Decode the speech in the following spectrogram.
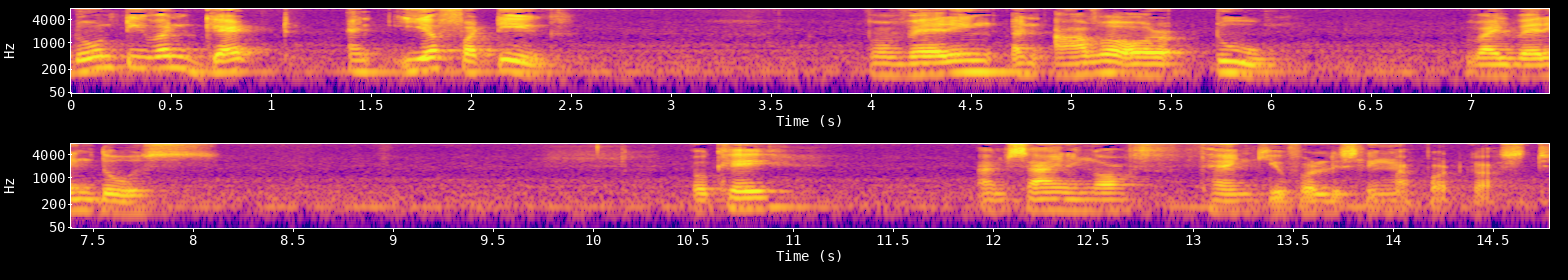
don't even get an ear fatigue for wearing an hour or two while wearing those. Okay i'm signing off thank you for listening my podcast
